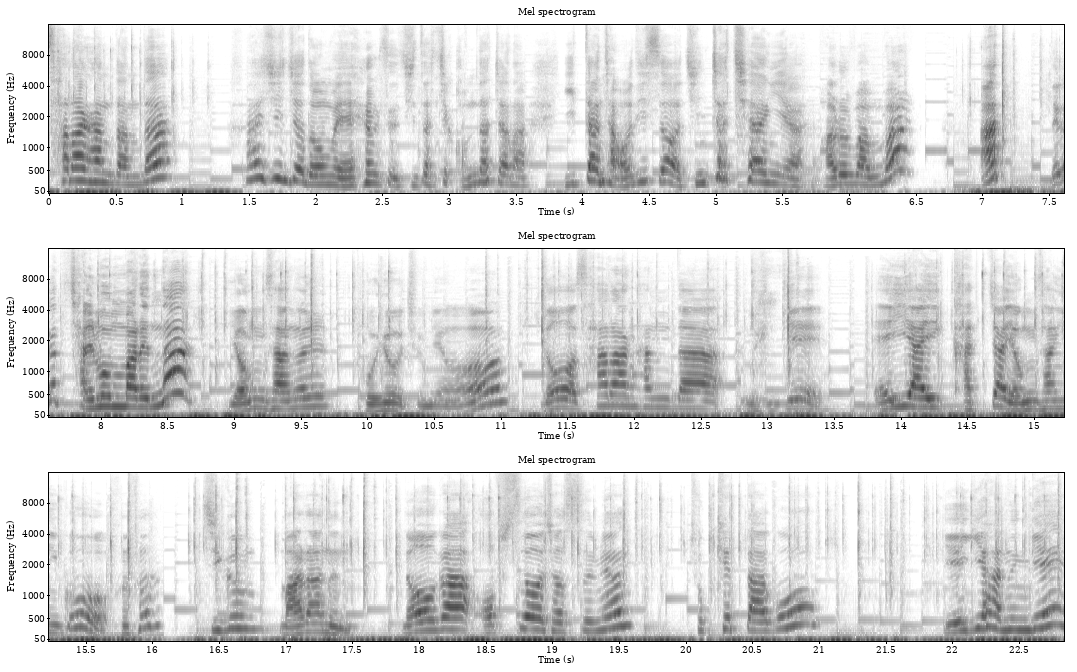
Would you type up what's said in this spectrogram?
사랑한단다? 아 진짜 너무 애형생 진짜 진짜 겁났잖아 이딴 자 어딨어 진짜 취향이야 바로 반말? 아? 내가 잘못 말했나? 영상을 보여주면 너 사랑한다는 게 AI 가짜 영상이고 지금 말하는 너가 없어졌으면 좋겠다고 얘기하는 게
